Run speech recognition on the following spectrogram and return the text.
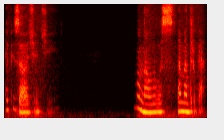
episódio de Monólogos da Madrugada.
